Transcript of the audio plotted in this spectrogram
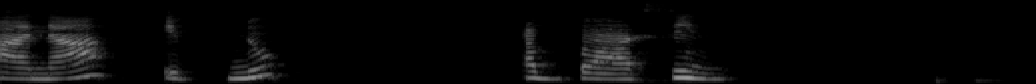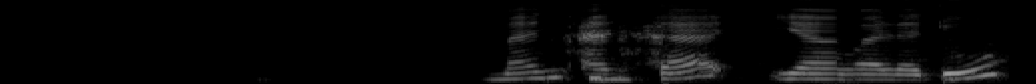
أنا ibnu Abbasin. Man anta ya waladu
